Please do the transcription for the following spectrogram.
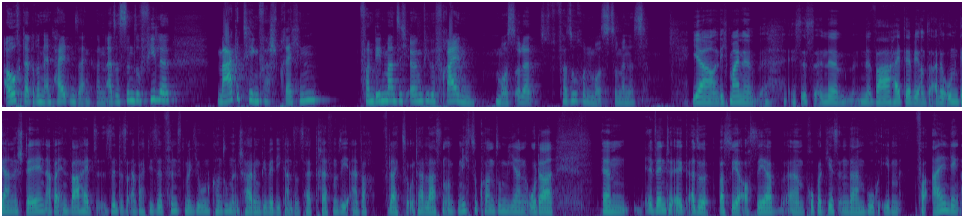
auch da drin enthalten sein können. Also es sind so viele Marketingversprechen, von denen man sich irgendwie befreien muss oder versuchen muss zumindest. Ja, und ich meine, es ist eine, eine Wahrheit, der wir uns alle ungern stellen, aber in Wahrheit sind es einfach diese fünf Millionen Konsumentscheidungen, die wir die ganze Zeit treffen, sie einfach vielleicht zu unterlassen und nicht zu konsumieren oder ähm, eventuell, also was du ja auch sehr ähm, propagierst in deinem Buch, eben vor allen Dingen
